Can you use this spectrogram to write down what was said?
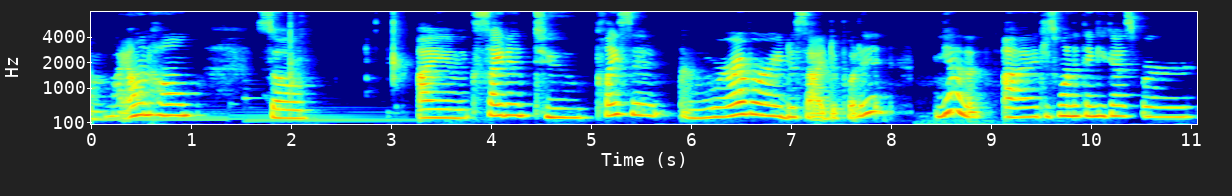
um, my own home. So I am excited to place it wherever I decide to put it. Yeah, I just want to thank you guys for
